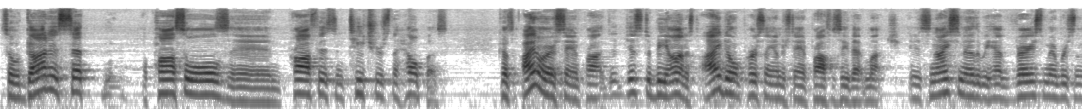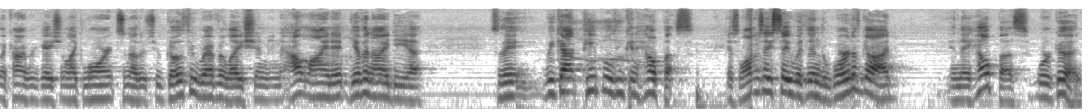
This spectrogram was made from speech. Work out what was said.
So God has set apostles and prophets and teachers to help us. Because I don't understand, just to be honest, I don't personally understand prophecy that much. And it's nice to know that we have various members in the congregation, like Lawrence and others, who go through Revelation and outline it, give an idea. So they, we got people who can help us. As long as they stay within the Word of God and they help us, we're good.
